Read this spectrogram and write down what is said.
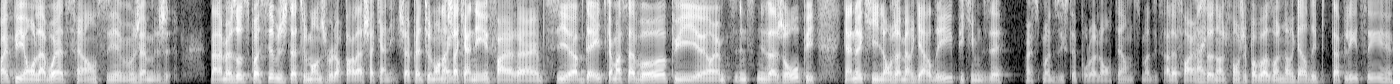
Oui, puis on la voit la différence. Moi, j'aime. Dans la mesure du possible, je dis à tout le monde, je veux leur parler à chaque année. J'appelle tout le monde à chaque année, faire euh, un petit update, comment ça va, puis euh, une petite mise à jour. Puis il y en a qui l'ont jamais regardé, puis qui me disaient Ben, Tu m'as dit que c'était pour le long terme, tu m'as dit que ça allait faire Ouais. ça. Dans le fond, j'ai pas besoin de le regarder puis de t'appeler, tu sais.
